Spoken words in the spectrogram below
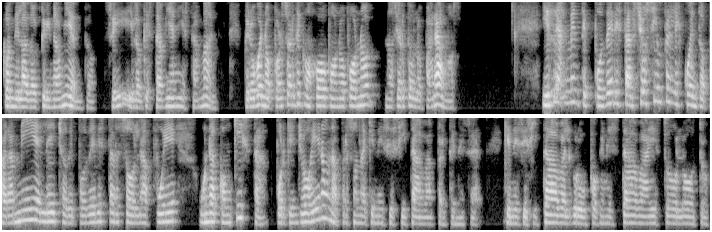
con el adoctrinamiento, ¿sí? Y lo que está bien y está mal. Pero bueno, por suerte con Ho'oponopono, ¿no es cierto?, lo paramos. Y realmente poder estar, yo siempre les cuento, para mí el hecho de poder estar sola fue una conquista, porque yo era una persona que necesitaba pertenecer que necesitaba el grupo, que necesitaba esto o lo otro.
